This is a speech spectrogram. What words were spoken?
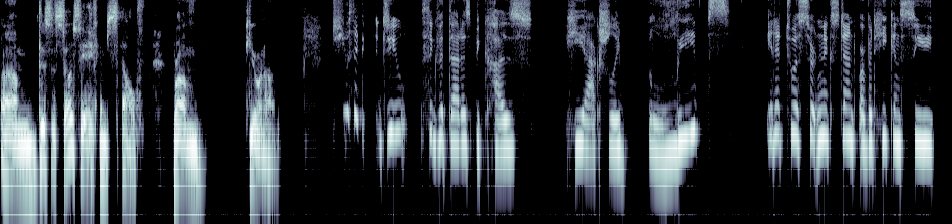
um, disassociate himself from QAnon. Do you think? Do you think that that is because he actually believes in it to a certain extent, or that he can see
